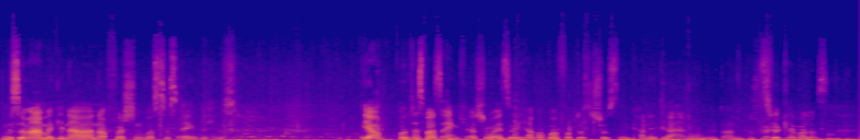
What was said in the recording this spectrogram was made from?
müssen wir auch mal genauer nachforschen, was das eigentlich ist. Ja, und das war es eigentlich auch schon. Also ich habe ein paar Fotos geschossen, die kann ich dir auch noch dann zukommen lassen.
